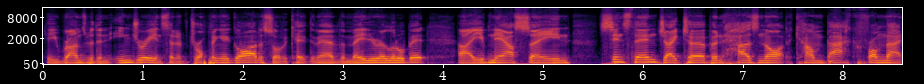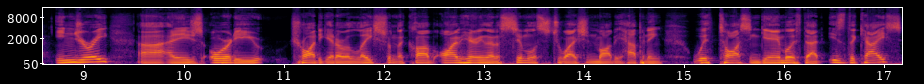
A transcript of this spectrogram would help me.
He runs with an injury instead of dropping a guy to sort of keep them out of the media a little bit. Uh, you've now seen since then Jake Turpin has not come back from that injury, uh, and he's already tried to get a release from the club. I'm hearing that a similar situation might be happening with Tyson Gamble. If that is the case,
